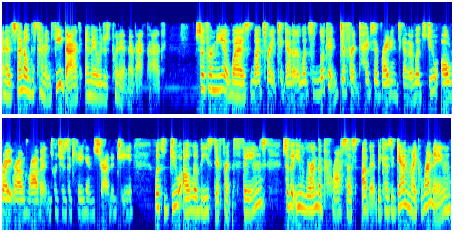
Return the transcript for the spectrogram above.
and I would spend all this time in feedback and they would just put it in their backpack. So for me, it was let's write together. Let's look at different types of writing together. Let's do all right round robins, which is a Kagan strategy. Let's do all of these different things so that you learn the process of it. Because again, like running,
